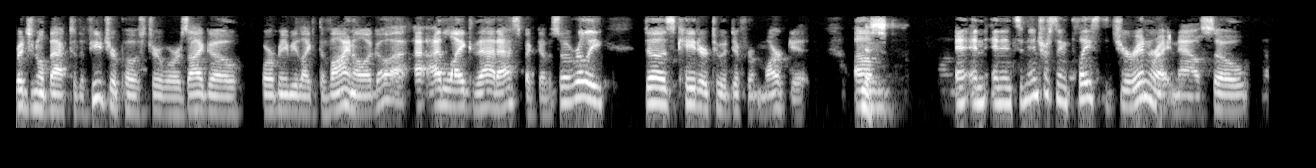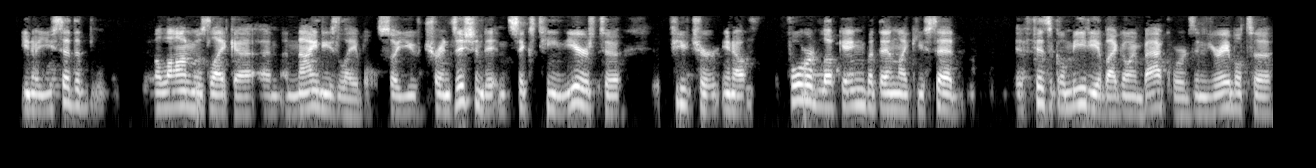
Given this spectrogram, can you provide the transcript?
original Back to the Future poster, whereas I go, or maybe like the vinyl, I go, I, I like that aspect of it. So it really does cater to a different market. Um, yes. And, and, and it's an interesting place that you're in right now. So, you know, you said that Milan was like a, a, a 90s label. So you've transitioned it in 16 years to future, you know, forward looking, but then, like you said, physical media by going backwards. And you're able to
